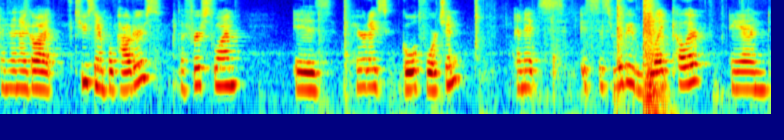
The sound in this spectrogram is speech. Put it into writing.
And then I got two sample powders. The first one is Paradise Gold Fortune. And it's it's this really light color. And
